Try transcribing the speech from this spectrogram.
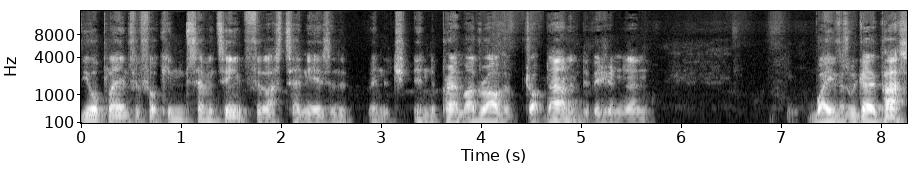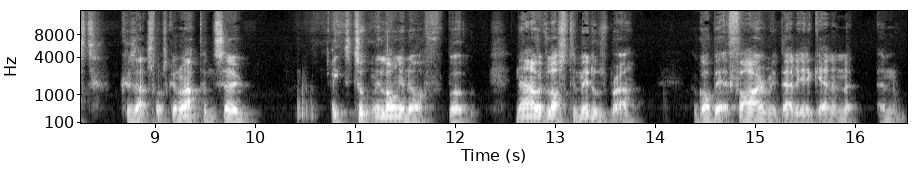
you're playing for fucking 17th for the last 10 years in the in the in the prem. I'd rather drop down in division and wave as we go past because that's what's going to happen. So it took me long enough but Now we've lost to Middlesbrough. I've got a bit of fire in my belly again, and and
